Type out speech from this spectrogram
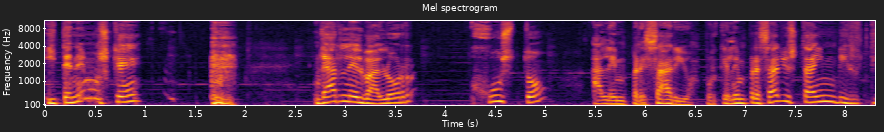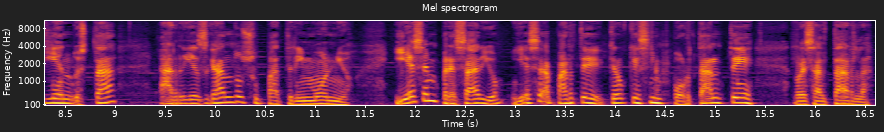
Y tenemos que darle el valor justo al empresario, porque el empresario está invirtiendo, está arriesgando su patrimonio. Y ese empresario, y esa parte creo que es importante resaltarla,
